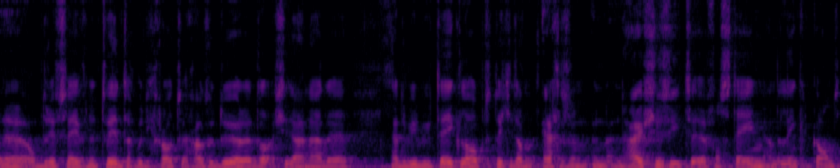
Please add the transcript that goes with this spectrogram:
uh, op drift 27 met die grote houten deuren. Dat als je daar naar de, naar de bibliotheek loopt, dat je dan ergens een, een, een huisje ziet van steen aan de linkerkant.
